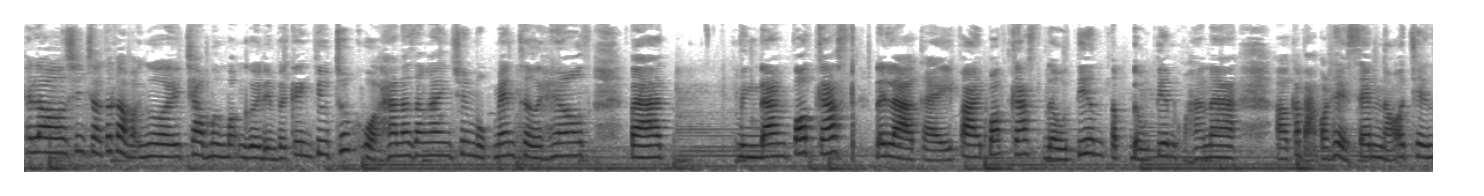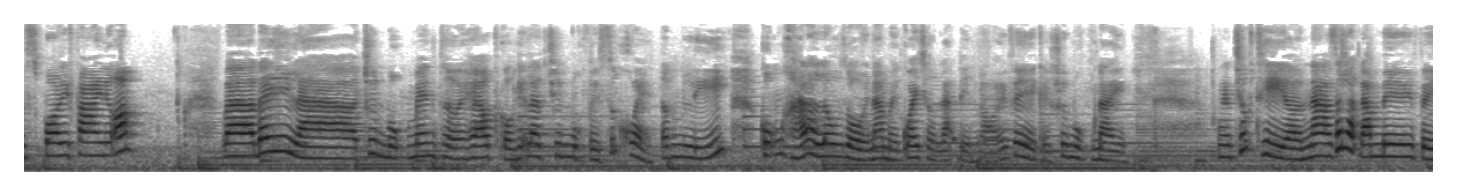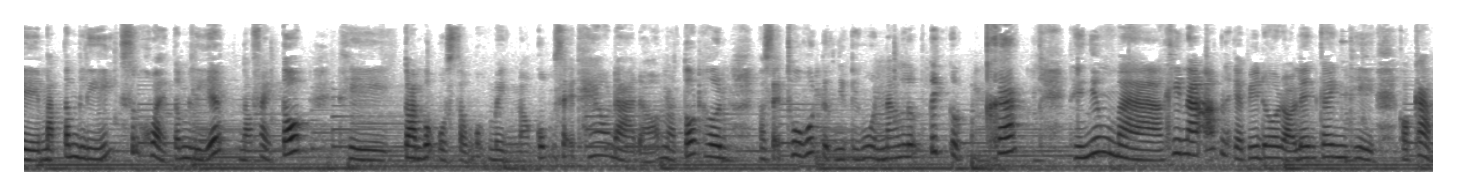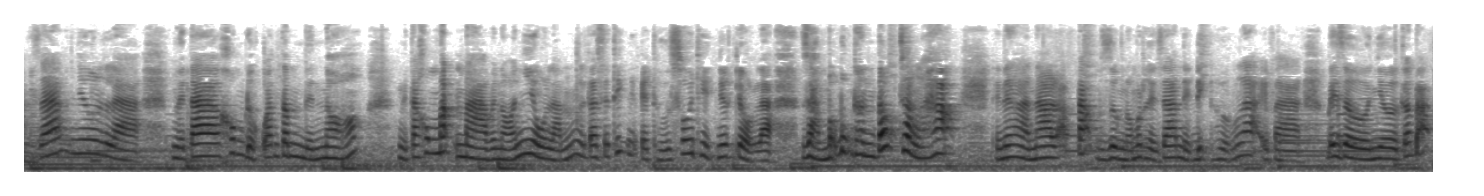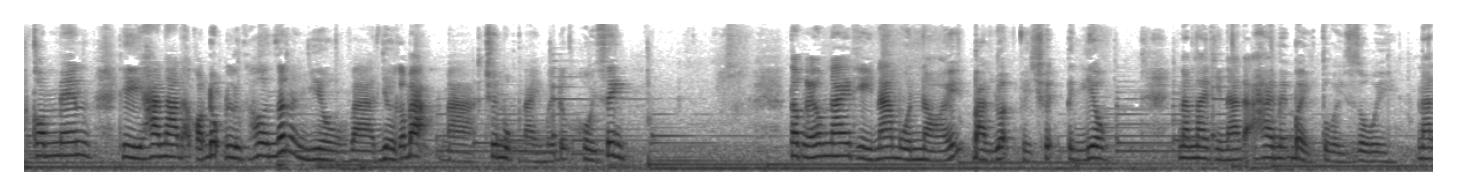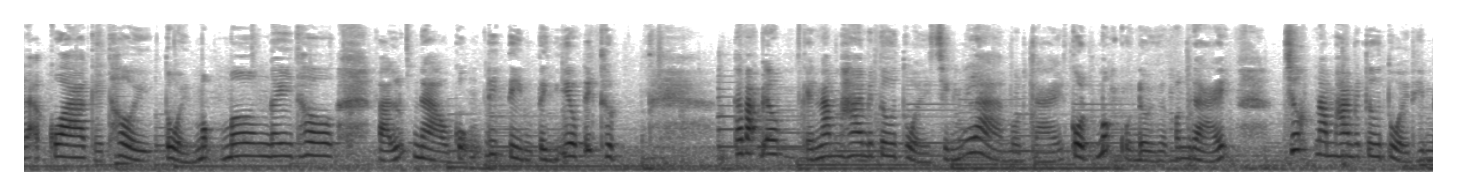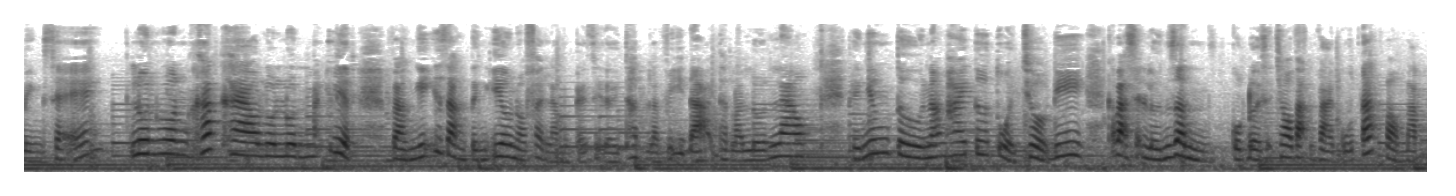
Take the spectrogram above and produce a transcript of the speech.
Hello, xin chào tất cả mọi người. Chào mừng mọi người đến với kênh YouTube của Hana Giang Anh chuyên mục Mental Health và mình đang podcast. Đây là cái file podcast đầu tiên, tập đầu tiên của Hana. À, các bạn có thể xem nó ở trên Spotify nữa. Và đây là chuyên mục Mental Health có nghĩa là chuyên mục về sức khỏe tâm lý. Cũng khá là lâu rồi Nam mới quay trở lại để nói về cái chuyên mục này ngày trước thì uh, na rất là đam mê về mặt tâm lý sức khỏe tâm lý ấy, nó phải tốt. Thì toàn bộ cuộc sống của mình nó cũng sẽ theo đà đó nó tốt hơn. Nó sẽ thu hút được những cái nguồn năng lượng tích cực khác thế nhưng mà khi na up những cái video đó lên kênh thì có cảm giác như là người ta không được quan tâm đến nó, người ta không mặn mà với nó nhiều lắm, người ta sẽ thích những cái thứ sôi thịt như kiểu là giảm mỡ bụng thần tốc chẳng hạn. Thế nên là na đã tạm dừng nó một thời gian để định hướng lại và bây giờ nhờ các bạn comment thì hana đã có động lực hơn rất là nhiều và nhờ các bạn mà chuyên mục này mới được hồi sinh. Tập ngày hôm nay thì Na muốn nói bàn luận về chuyện tình yêu. Năm nay thì Na đã 27 tuổi rồi. Na đã qua cái thời tuổi mộng mơ, ngây thơ Và lúc nào cũng đi tìm tình yêu đích thực. Các bạn biết không, cái năm 24 tuổi chính là một cái cột mốc của đời người con gái trước năm 24 tuổi thì mình sẽ luôn luôn khát khao, luôn luôn mãnh liệt và nghĩ rằng tình yêu nó phải là một cái gì đấy thật là vĩ đại, thật là lớn lao. Thế nhưng từ năm 24 tuổi trở đi, các bạn sẽ lớn dần cuộc đời sẽ cho bạn vài cú tát vào mặt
